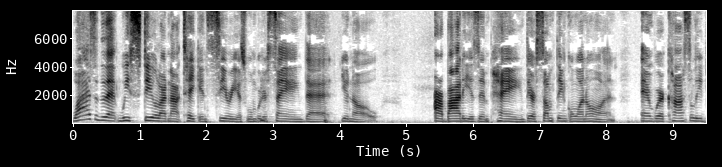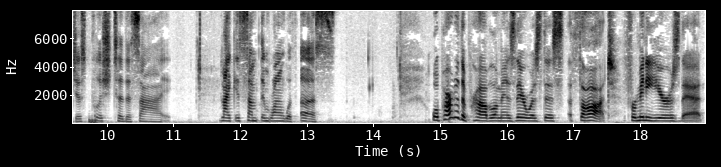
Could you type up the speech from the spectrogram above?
why is it that we still are not taken serious when we're saying that you know our body is in pain there's something going on and we're constantly just pushed to the side like it's something wrong with us Well, part of the problem is there was this thought for many years that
